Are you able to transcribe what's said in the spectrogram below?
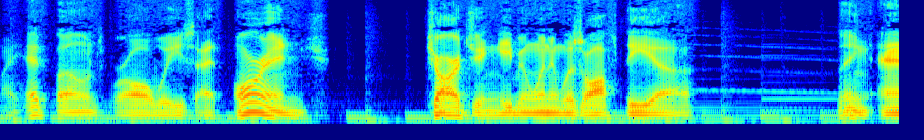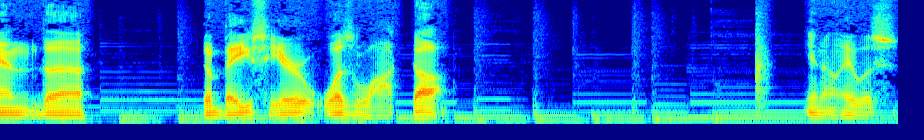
my headphones were always at orange charging, even when it was off the uh, thing, and the the base here was locked up. You know, it was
